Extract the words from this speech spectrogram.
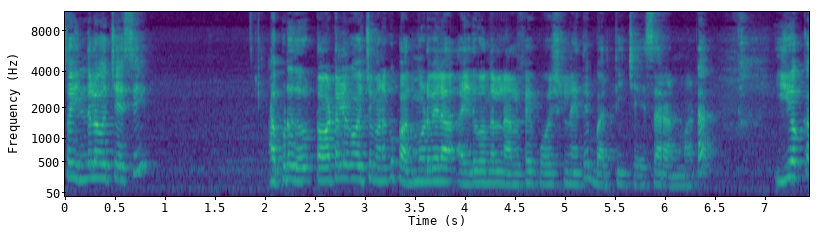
సో ఇందులో వచ్చేసి అప్పుడు టోటల్గా వచ్చి మనకు పదమూడు వేల ఐదు వందల నలభై పోస్టులను అయితే భర్తీ చేశారనమాట ఈ యొక్క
